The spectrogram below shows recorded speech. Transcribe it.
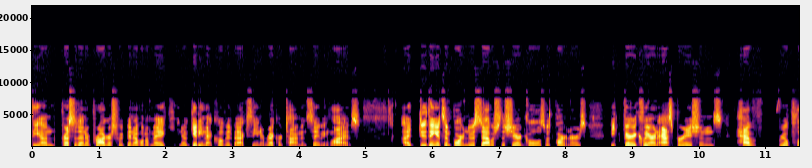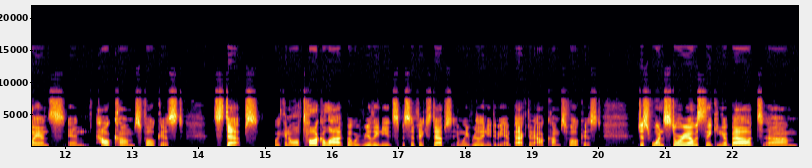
the unprecedented progress we've been able to make, you know, getting that COVID vaccine in record time and saving lives. I do think it's important to establish the shared goals with partners, be very clear on aspirations, have real plans and outcomes focused steps. We can all talk a lot, but we really need specific steps and we really need to be impact and outcomes focused. Just one story I was thinking about. Um,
